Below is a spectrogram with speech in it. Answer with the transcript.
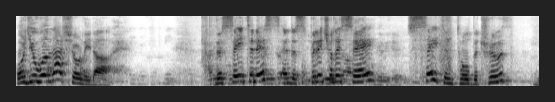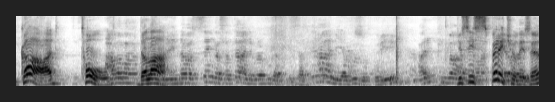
or you will not surely die. The Satanists and the spiritualists say Satan told the truth, God told the lie. You see, spiritualism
